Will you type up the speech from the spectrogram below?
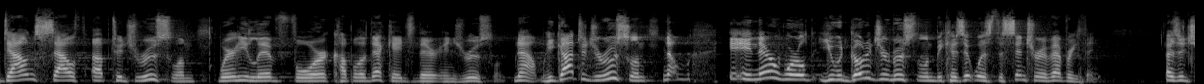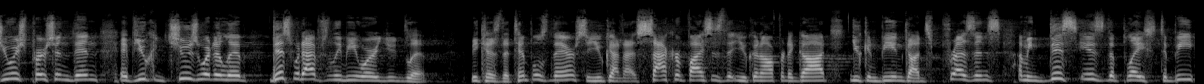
down south up to Jerusalem, where he lived for a couple of decades there in Jerusalem. Now, he got to Jerusalem. Now, in their world, you would go to Jerusalem because it was the center of everything. As a Jewish person, then, if you could choose where to live, this would absolutely be where you'd live because the temple's there, so you've got sacrifices that you can offer to God. You can be in God's presence. I mean, this is the place to be.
